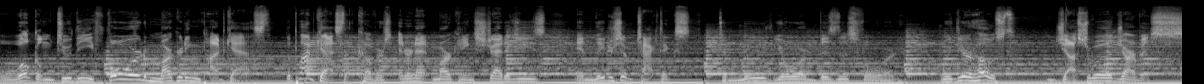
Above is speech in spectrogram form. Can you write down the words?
Welcome to the Forward Marketing Podcast, the podcast that covers internet marketing strategies and leadership tactics to move your business forward. With your host, Joshua Jarvis.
